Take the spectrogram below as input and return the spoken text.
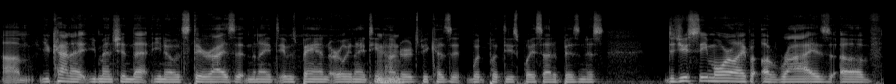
Um, you kind of you mentioned that you know it's theorized that in the 19, it was banned early 1900s because it would put these places out of business. Did you see more like a rise of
